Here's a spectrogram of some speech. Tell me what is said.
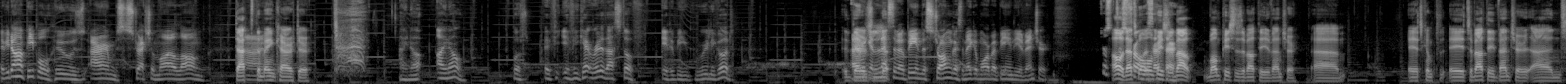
If you don't have people whose arms stretch a mile long, that's the Um, main character. I know, I know, but if if you get rid of that stuff, it'd be really good. I There's make it no- less about being the strongest and make it more about being the adventure. just, oh, just that's throw what this One out Piece there. is about. One Piece is about the adventure. Um, it's compl- it's about the adventure and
